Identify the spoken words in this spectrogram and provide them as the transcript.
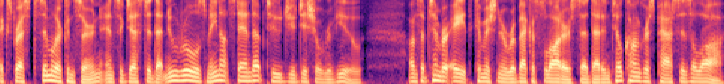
expressed similar concern and suggested that new rules may not stand up to judicial review. On September 8th, Commissioner Rebecca Slaughter said that until Congress passes a law,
